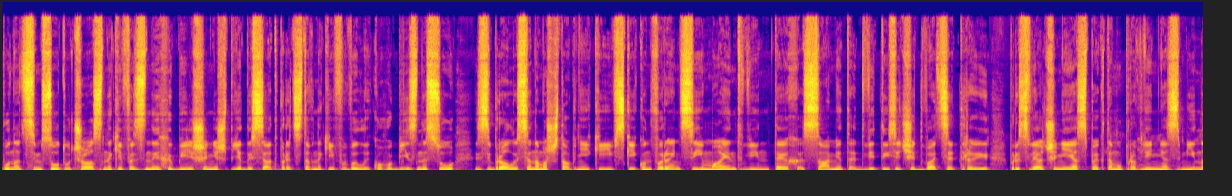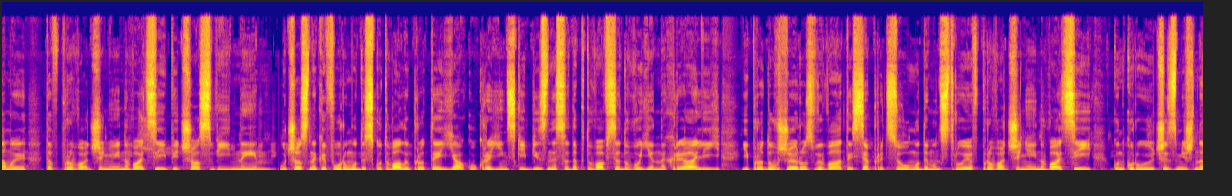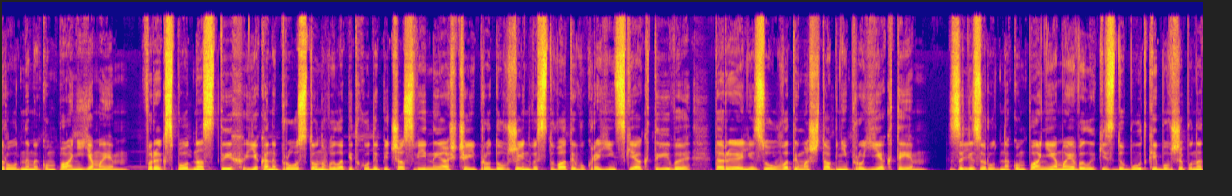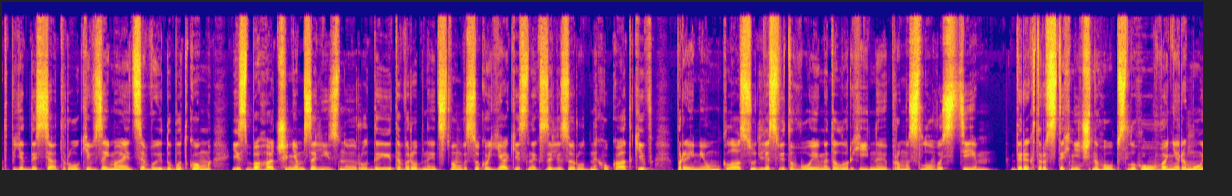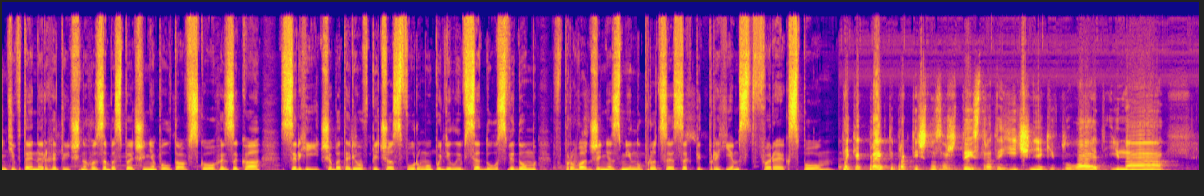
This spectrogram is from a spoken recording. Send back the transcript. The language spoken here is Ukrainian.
Понад 700 учасників, з них більше ніж 50 представників великого бізнесу, зібралися на масштабній київській конференції Mind Wintech Summit 2023, присвяченій аспектам управління змінами та впровадженню інновацій під час війни. Учасники форуму дискутували про те, як український бізнес адаптувався до воєнних реалій і продовжує розвиватися. При цьому демонструє впровадження інновацій, конкуруючи з міжнародними компаніями. Ферекспо одна з тих, яка не просто оновила підходи під час війни, а ще й продовжує інвестувати в українські активи та реалізовувати масштабні проєкти. Залізорудна компанія має великі здобутки, бо вже понад 50 років займається видобутком і збагаченням залізної руди та виробництвом високоякісних залізорудних укатків преміум класу для світової металургійної промисловості. Директор з технічного обслуговування ремонтів та енергетичного забезпечення Полтавського ГЗК Сергій Чеботарьов під час форуму поділився досвідом впровадження змін у процесах підприємств Ферекспо. Так як проекти практично завжди стратегічні, які впливають і на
